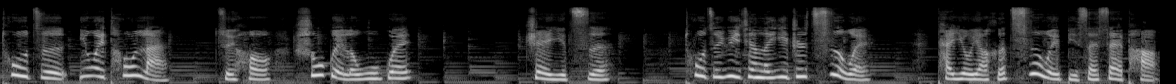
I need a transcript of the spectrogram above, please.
兔子因为偷懒。最后输给了乌龟。这一次，兔子遇见了一只刺猬，它又要和刺猬比赛赛跑。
